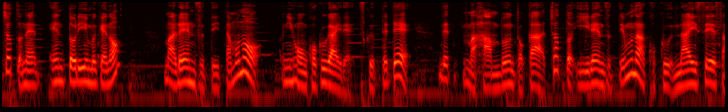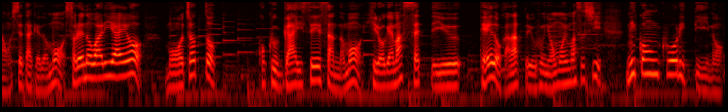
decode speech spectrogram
ちょっとね、エントリー向けの、まあ、レンズっていったものを日本国外で作ってて、で、まあ、半分とか、ちょっといいレンズっていうものは国内生産をしてたけども、それの割合をもうちょっと国外生産のも広げますせっていう程度かなというふうに思いますしニコンクオリティの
